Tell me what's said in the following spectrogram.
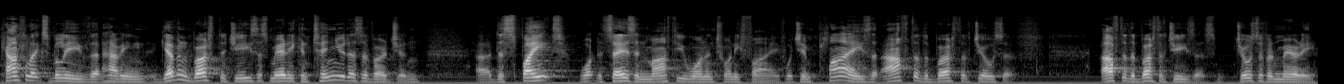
Catholics believe that having given birth to Jesus, Mary continued as a virgin uh, despite what it says in Matthew 1 and 25, which implies that after the birth of Joseph, after the birth of Jesus, Joseph and Mary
